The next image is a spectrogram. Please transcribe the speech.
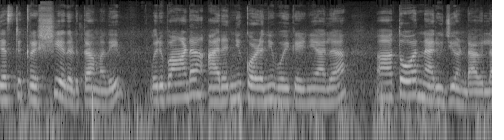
ജസ്റ്റ് ക്രഷ് ചെയ്തെടുത്താൽ മതി. ഒരുപാട് അരഞ്ഞ് കുഴഞ്ഞു പോയി കഴിഞ്ഞാൽ ആ, തോരന് ആ രുചി ഉണ്ടാവില്ല.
